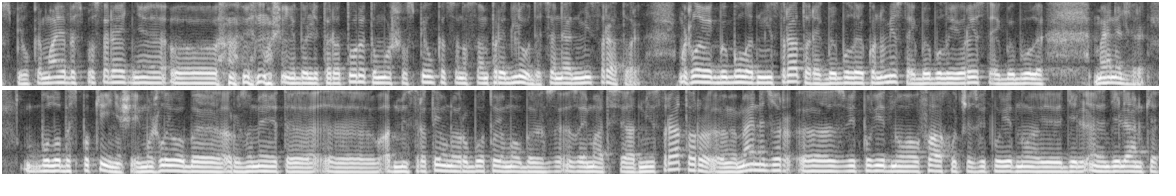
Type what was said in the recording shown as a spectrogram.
Спілка має безпосереднє е, відношення до літератури, тому що спілка це насамперед люди, це не адміністратори. Можливо, якби були адміністратори, якби були економісти, якби були юристи, якби були менеджери, було б спокійніше. І можливо би розумієте, е, адміністративною роботою мав би займатися адміністратор, е, менеджер з відповідного фаху чи з відповідної ділянки.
